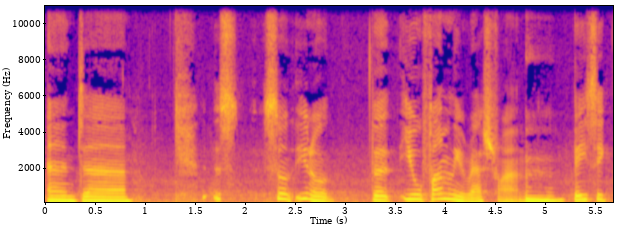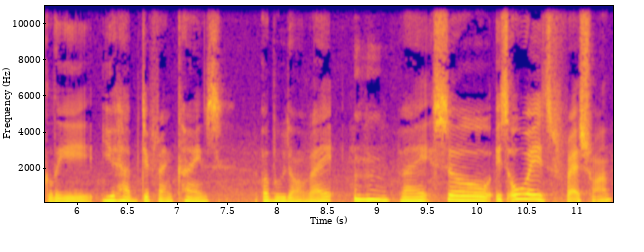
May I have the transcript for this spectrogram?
And uh, so you know the your family restaurant. Mhm. Basically, you have different kinds of udon, right? Mhm. Right. So it's always fresh one.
